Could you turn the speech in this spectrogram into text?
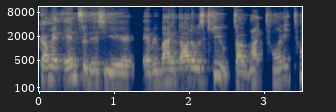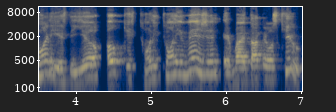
coming into this year, everybody thought it was cute. Talking about 2020 is the year of focus, 2020 vision. Everybody thought that was cute.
